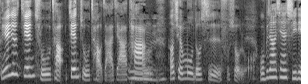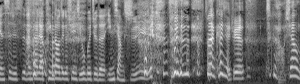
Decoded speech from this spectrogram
里面就是煎煮炒煎煮炒炸加汤，嗯，然后全部都是福寿螺。我不知道现在十一点四十四分，大家听到这个讯息会不会觉得影响食欲？虽然看起来觉得这个好像。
